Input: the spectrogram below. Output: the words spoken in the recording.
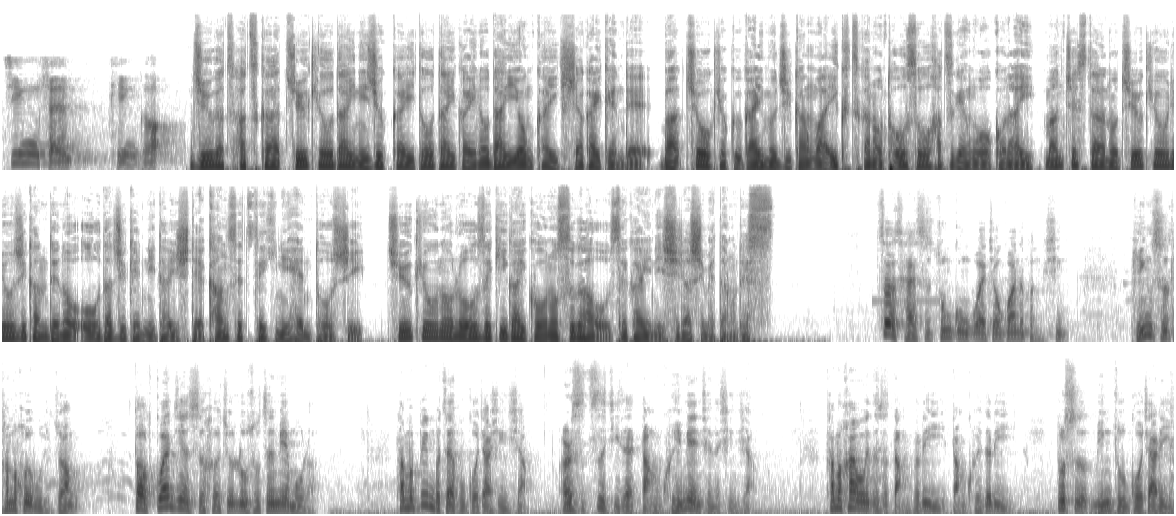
精神品格。10月20日、中共第20回党大会の第4回記者会見で、馬長局外務次官はいくつかの闘争発言を行い、マンチェスターの中共領事館での横田事件に対して間接的に返答し、中共の老石外交の素顔を世界に知らしめたのです。这才是中共外交官的本性。平时他们会伪装，到关键时候就露出真面目了。他们并不在乎国家形象，而是自己在党魁面前的形象。他们捍卫的是党的利益、党魁的利益，不是民族国家利益。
